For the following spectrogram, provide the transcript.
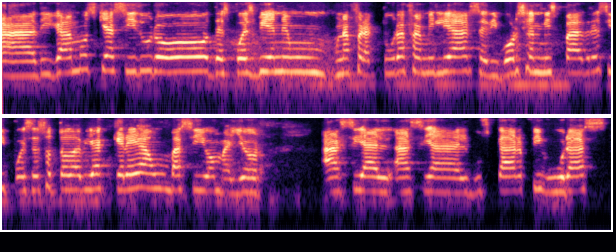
Ah, digamos que así duró, después viene una fractura familiar, se divorcian mis padres y pues eso todavía crea un vacío mayor hacia el, hacia el buscar figuras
